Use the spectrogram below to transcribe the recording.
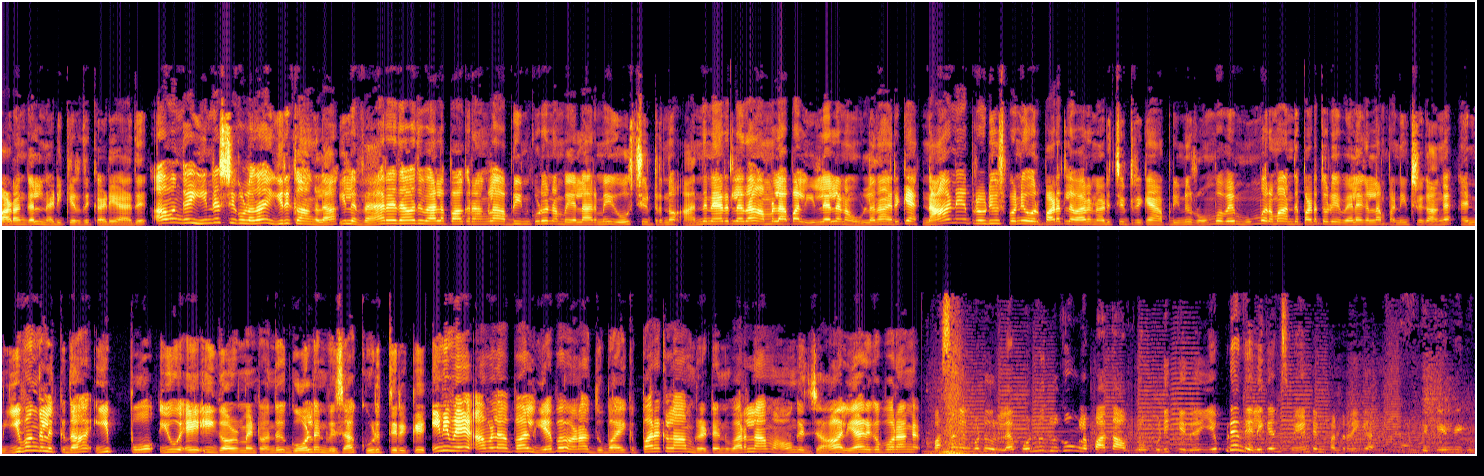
படங்கள் நடிக்கிறது கிடையாது. அவங்க இண்டஸ்ட்ரிக்குள்ள தான் இருக்காங்களா? இல்ல வேற ஏதாவது வேலை பாக்குறாங்களா அப்படின்னு கூட நம்ம எல்லாருமே யோசிச்சுட்டு இருந்தோம் அந்த நேரத்துல தான் அமலா பால் இல்ல இல்ல நான் உள்ளதான் இருக்கேன். நானே ப்ரொடியூஸ் பண்ணி ஒரு படத்துல வேற நடிச்சிட்டு இருக்கேன் அப்படின்னு ரொம்பவே மும்முரமா அந்த படத்துடைய வேலைகள்லாம் பண்ணிட்டு இருக்காங்க அண்ட் இவங்களுக்கு தான் இப்போ யுஏஇ கவர்மெண்ட் வந்து கோல்டன் விசா கொடுத்திருக்கு. இனிமே அமலா பால் எப்ப வேணா துபாய்க்கு பறக்கலாம் ரிட்டர்ன் வரலாம். அவங்க ஜாலியா இருக்க போறாங்க. பசங்களுக்கு மட்டும் இல்ல பொண்ணுங்களுக்கும் உங்களை பார்த்தா அவ்வளோ பிடிக்குது. எப்படி அந்த எலிகன்ஸ் மெயின்டைன் பண்றீங்க? நான் இந்த கேள்விக்கு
